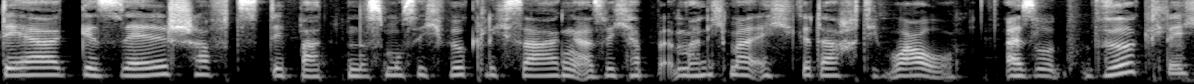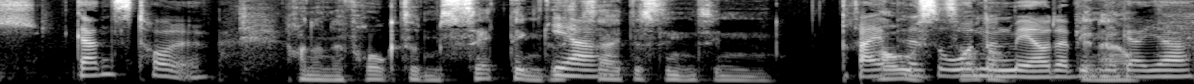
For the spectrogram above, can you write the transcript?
der Gesellschaftsdebatten. Das muss ich wirklich sagen. Also ich habe manchmal echt gedacht, wow, also wirklich ganz toll. Ich habe noch eine Frage zum Setting. Du ja. hast gesagt, das sind, sind drei Hosts, Personen oder? mehr oder weniger, genau. ja.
